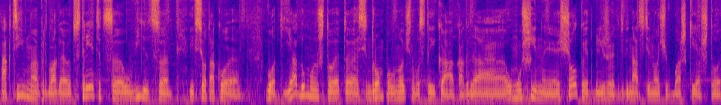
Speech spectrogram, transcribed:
активно предлагают встретиться, увидеться и все такое. Вот, я думаю, что это синдром полуночного стояка, когда у мужчины щелкает ближе к 12 ночи в башке, что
